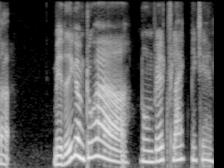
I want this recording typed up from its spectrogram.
Nej. Men jeg ved ikke, om du har nogle red flag, Michael?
